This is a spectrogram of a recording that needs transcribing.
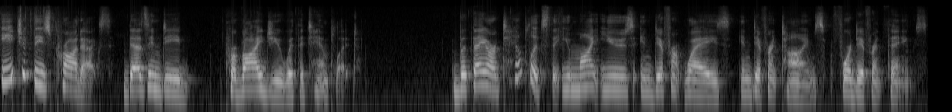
Each of these products does indeed provide you with a template, but they are templates that you might use in different ways in different times for different things.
